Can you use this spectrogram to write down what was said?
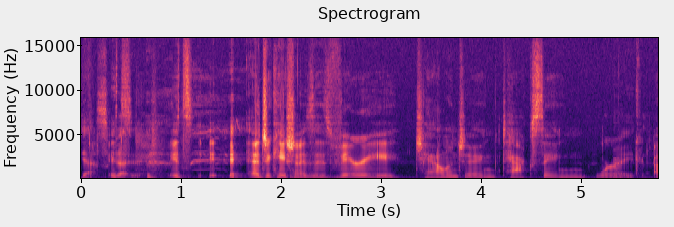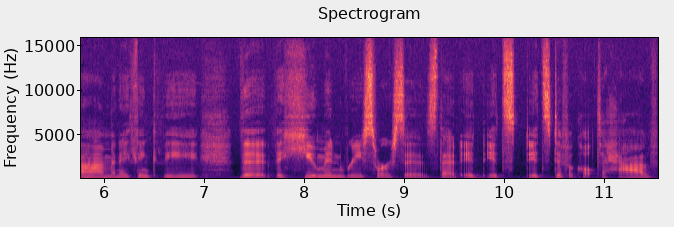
yes. It's, it's it, education is, is very challenging taxing work. Right. um, and i think the the the human resources that it, it's it's difficult to have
